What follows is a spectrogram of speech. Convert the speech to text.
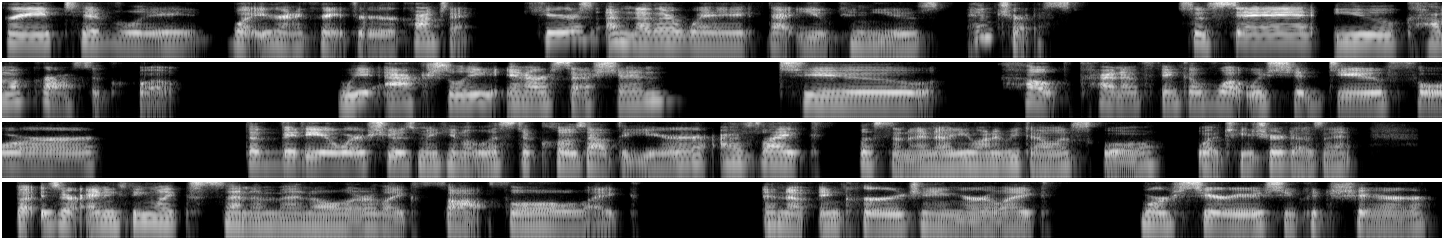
creatively what you're going to create for your content. Here's another way that you can use Pinterest. So, say you come across a quote. We actually, in our session, to help kind of think of what we should do for the video where she was making a list to close out the year. I was like, listen, I know you want to be done with school. What teacher doesn't? But is there anything like sentimental or like thoughtful, like and uh, encouraging or like more serious you could share?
